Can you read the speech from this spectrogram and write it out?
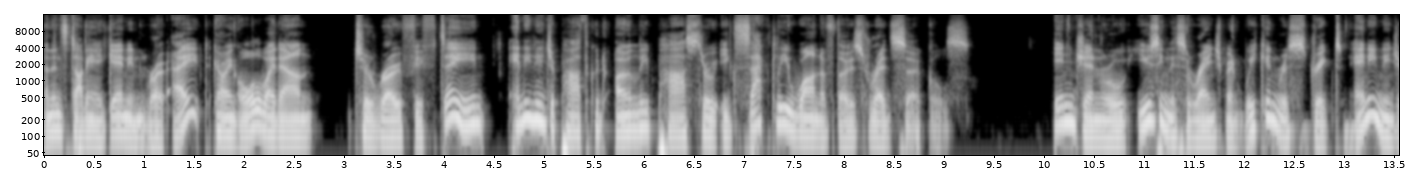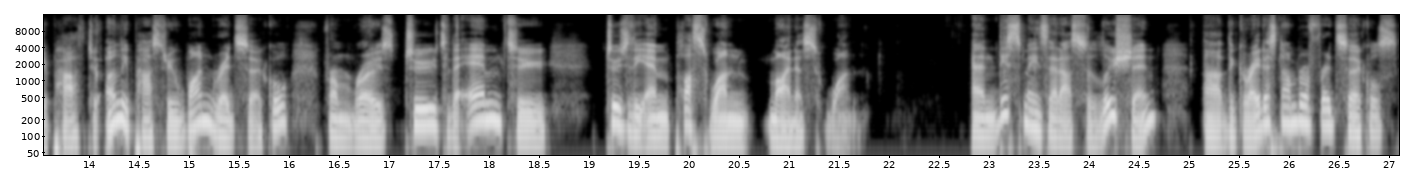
And then starting again in row 8, going all the way down to row 15, any ninja path could only pass through exactly one of those red circles. In general, using this arrangement, we can restrict any ninja path to only pass through one red circle from rows 2 to the m to 2 to the m plus 1 minus 1. And this means that our solution, uh, the greatest number of red circles,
